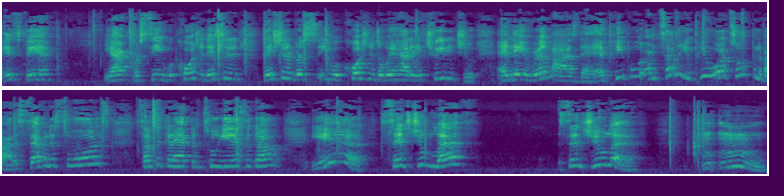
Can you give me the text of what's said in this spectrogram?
It's fair. Yeah, proceed with caution. They should they should have proceeded with caution the way how they treated you. And they realized that. And people, I'm telling you, people are talking about it. Seven of Swords. Something could happen two years ago. Yeah. Since you left. Since you left. Mm-mm.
